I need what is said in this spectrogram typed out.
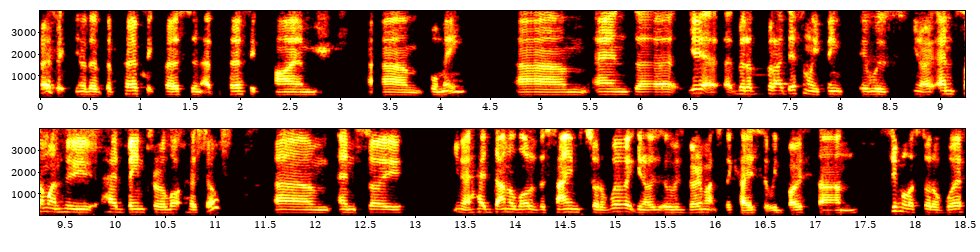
perfect. You know, the, the perfect person at the perfect time um, for me. Um, and uh, yeah, but but I definitely think it was you know, and someone who had been through a lot herself, um, and so you know, had done a lot of the same sort of work. You know, it was very much the case that we'd both done similar sort of work,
